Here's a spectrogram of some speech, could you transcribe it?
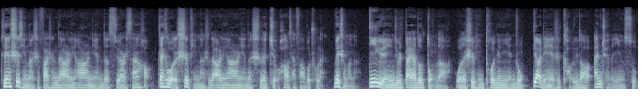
这件事情呢是发生在二零二二年的四月二十三号，但是我的视频呢是在二零二二年的十月九号才发布出来，为什么呢？第一个原因就是大家都懂的，我的视频拖更严重。第二点也是考虑到安全的因素。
